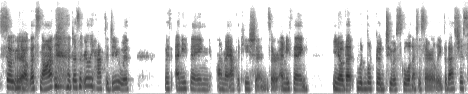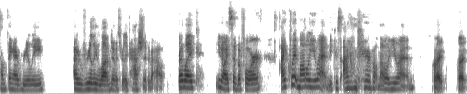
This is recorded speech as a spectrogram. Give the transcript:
So you Yeah. know that's not it doesn't really have to do with with anything on my applications or anything you know that would look good to a school necessarily. But that's just something i really i really loved and was really passionate about. Or like you know i said before i quit model un because i don't care about model un Right. Right.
